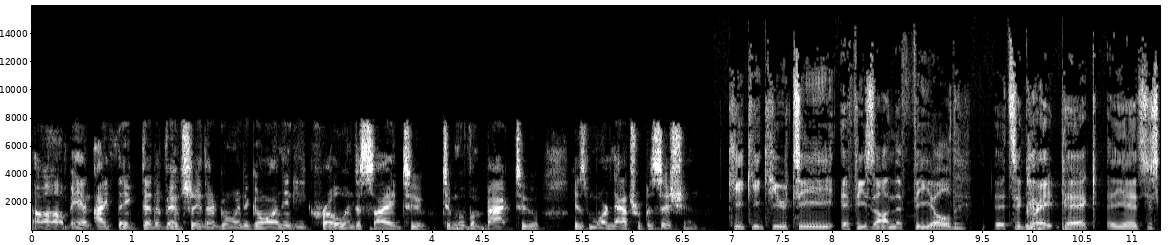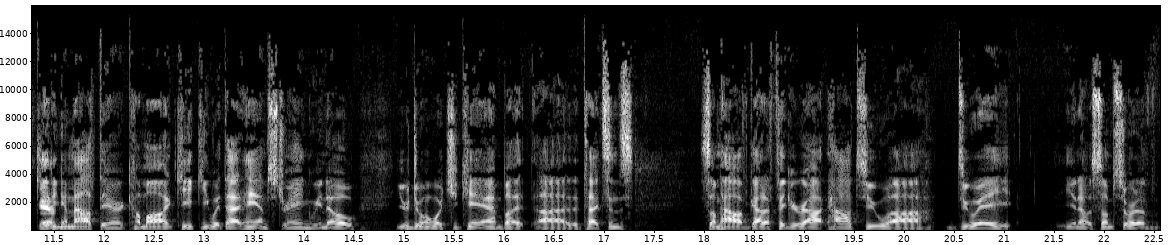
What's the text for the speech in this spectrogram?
Um, and I think that eventually they're going to go on and eat crow and decide to to move him back to his more natural position. Keke Coutee, if he's on the field, it's a great pick. It's just getting yeah. him out there. Come on, Keke, with that hamstring. We know you're doing what you can, but uh, the Texans somehow have got to figure out how to uh, do a, you know, some sort of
